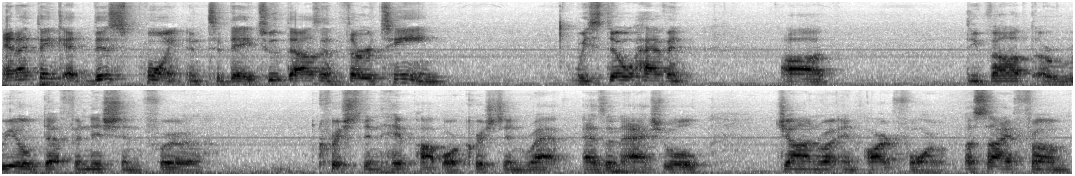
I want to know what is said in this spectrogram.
and I think at this point in today, 2013, we still haven't uh, developed a real definition for Christian hip hop or Christian rap as an actual genre and art form, aside from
